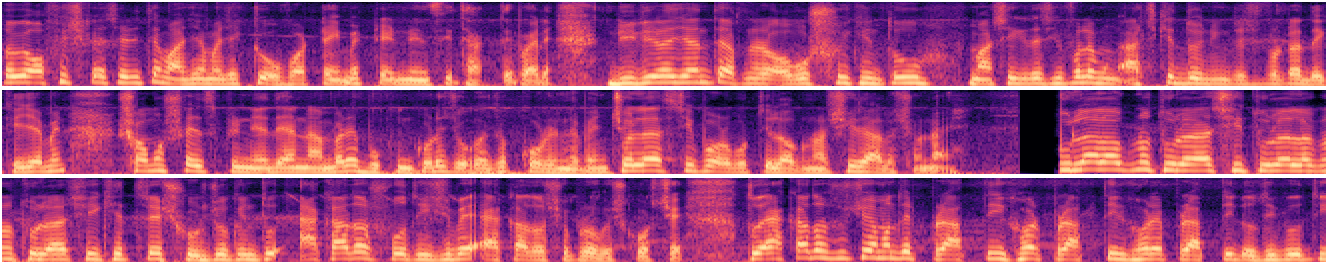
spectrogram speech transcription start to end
তবে অফিস কাছারিতে মাঝে মাঝে একটু ওভার টাইমের টেন্ডেন্সি থাকতে পারে। ডিটেলে জানতে আপনারা অবশ্যই কিন্তু মাসিক রাশিফল এবং আজকের দৈনিক রাশিফলটা দেখে যাবেন। সমস্যা স্ক্রিনে দেওয়ার নাম্বারে বুকিং করে যোগাযোগ করে নেবেন। চলে আসছি পরবর্তী লগ্নরাশির আলোচনায়। তুলা লগ্ন তুলা রাশি তুলা লগ্ন তুলা রাশির ক্ষেত্রে সূর্য কিন্তু একাদশ পথ হিসেবে একাদশে প্রবেশ করছে। তো একাদশ হচ্ছে আমাদের প্রাপ্তির ঘর প্রাপ্তির ঘরে প্রাপ্তির অধিপতি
